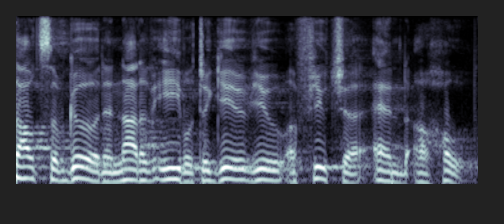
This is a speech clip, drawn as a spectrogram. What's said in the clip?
thoughts of good and not of evil to give you a future and a hope.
